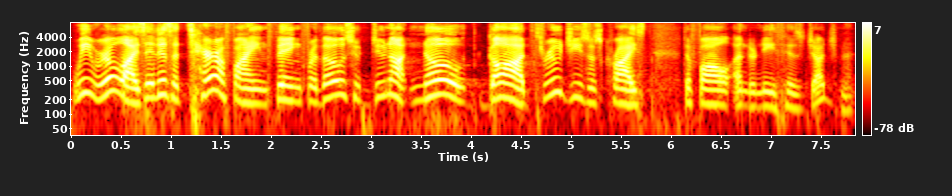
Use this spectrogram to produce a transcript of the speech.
we realize it is a terrifying thing for those who do not know God through Jesus Christ to fall underneath his judgment.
